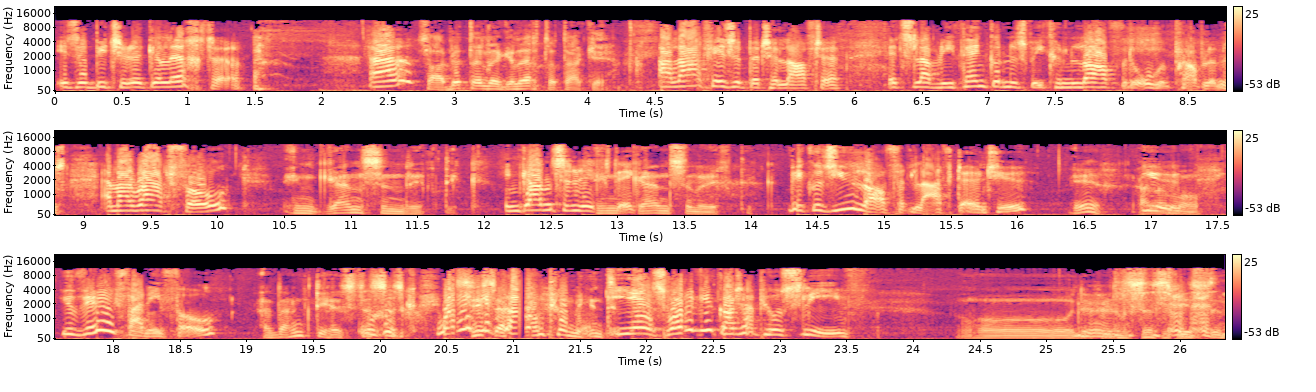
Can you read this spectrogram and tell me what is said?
is a bittere Gelächter. huh? So a bitterle gelehrter Tage. Our life is a bitter laughter. It's lovely. Thank goodness we can laugh at all the problems. Am I right, Phil? In ganzen richtig. In ganzen richtig. In ganzen richtig. Because you laugh at life, don't you? Ja, You. You're very funny, Phil. Ah, das ist, What das have ist got- Kompliment. Yes, what have you got up your sleeve? Oh, du willst es wissen.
